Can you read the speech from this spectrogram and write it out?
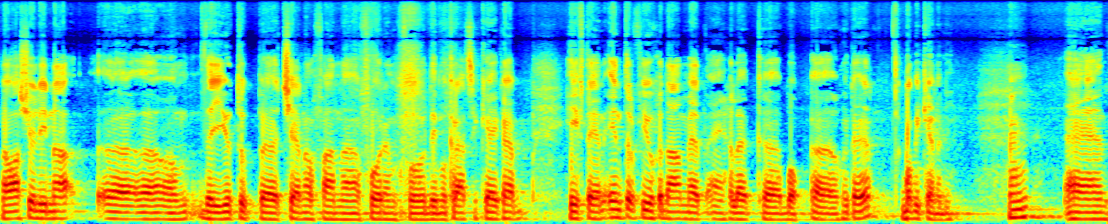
Nou, als jullie naar eh, eh, de YouTube-channel van eh, Forum voor Democratie kijken, heeft hij een interview gedaan met eigenlijk eh, Bob, eh, hoe? Bobby Kennedy. Mhm. En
